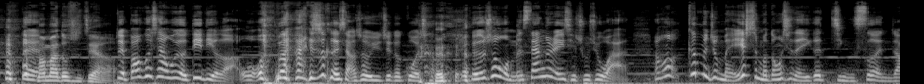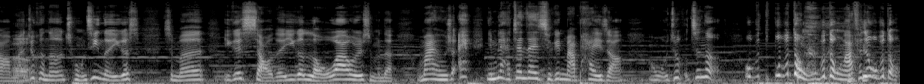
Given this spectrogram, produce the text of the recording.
对，妈妈都是这样。对，包括现在我有弟弟了，我我。我们还是很享受于这个过程。有的时候我们三个人一起出去玩，然后根本就没什么东西的一个景色，你知道吗？就可能重庆的一个什么一个小的一个楼啊或者什么的，我妈也会说：“哎，你们俩站在一起，给你们俩拍一张。”啊，我就真的我不我不懂我不懂啊，反正我不懂。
